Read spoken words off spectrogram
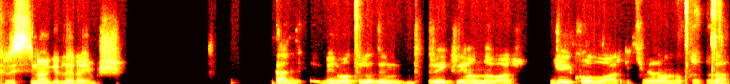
Christina Aguilera'ymış. Ben benim hatırladığım Drake Rihanna var. J. Cole var 2019'da.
